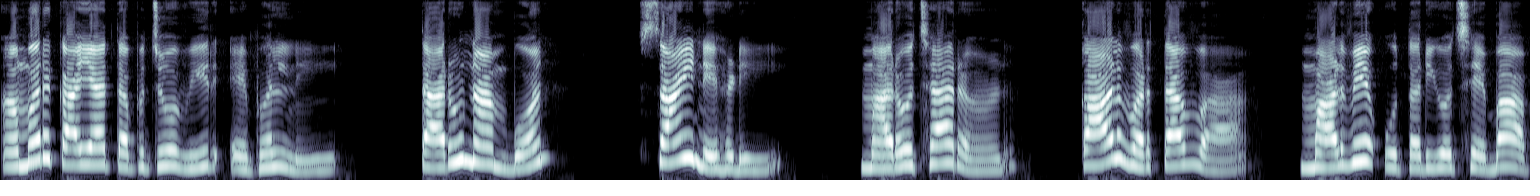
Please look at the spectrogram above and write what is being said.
અમરકાયા તપજો વીર એભલની તારું નામ બોન? સાઈ નેહડી. મારો ચારણ કાળ વર્તાવવા માળવે ઉતર્યો છે બાપ.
